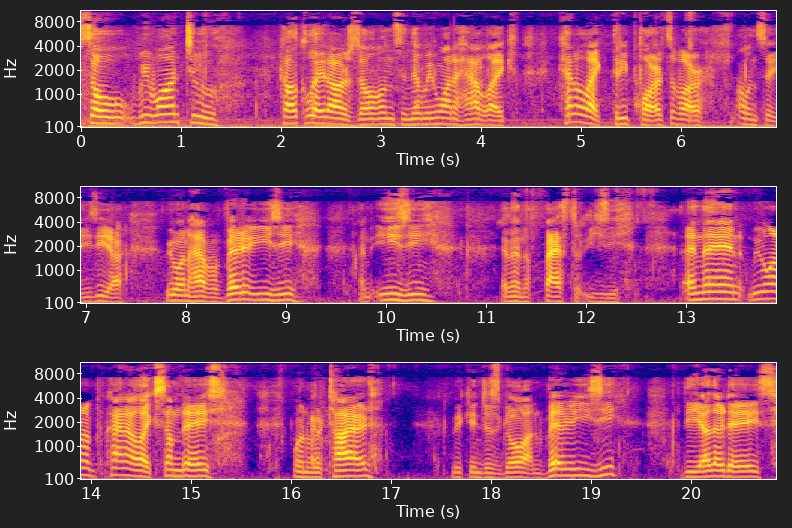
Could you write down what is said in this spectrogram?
So we want to calculate our zones and then we want to have like kind of like three parts of our i wouldn't say easy yeah. We want to have a very easy an easy and then a faster easy. And then we want to kind of like some days when we're tired we can just go on very easy. The other days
